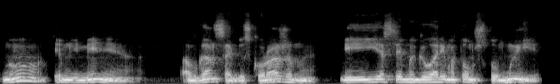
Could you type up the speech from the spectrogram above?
Но, тем не менее, афганцы обескуражены. И если мы говорим о том, что мы,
